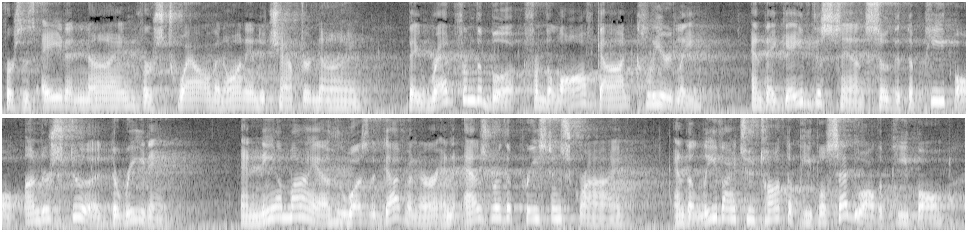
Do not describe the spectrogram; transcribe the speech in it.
verses 8 and 9, verse 12, and on into chapter 9, they read from the book, from the law of God clearly, and they gave the sense so that the people understood the reading. And Nehemiah, who was the governor, and Ezra the priest and scribe, and the Levites who taught the people, said to all the people,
